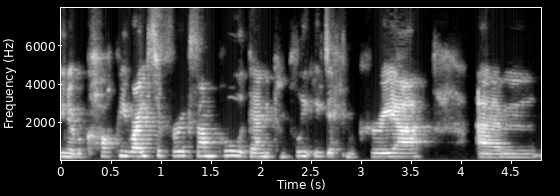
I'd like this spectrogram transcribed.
you know a copywriter for example again a completely different career um,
